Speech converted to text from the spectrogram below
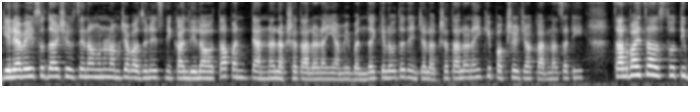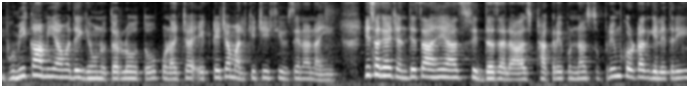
गेल्या वेळी सुद्धा शिवसेना म्हणून आमच्या बाजूनेच निकाल दिला होता पण त्यांना लक्षात आलं नाही. आम्ही बंद केलं होतं. त्यांच्या लक्षात आलं नाही की पक्ष ज्या कारणासाठी चालवायचा असतो ती भूमिका आम्ही यामध्ये घेऊन उतरलो होतो. कोणाच्या एकट्याच्या मालकीची शिवसेना नाही. ही सगळ्या जनतेचं आहे. आज सिद्ध झालं. आज ठाकरे पुन्हा सुप्रीम कोर्टात गेले तरी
